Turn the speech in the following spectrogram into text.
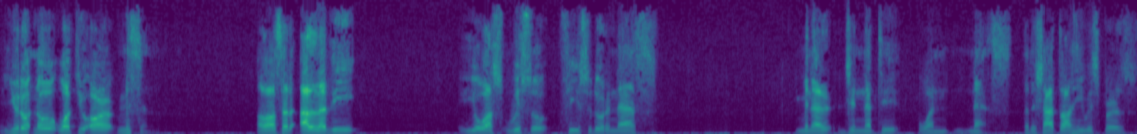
You don't know what you are missing. Allah said, Alladhi yuwaswisu fi sudur nas min al jinnati wan nas. The shaitan, he whispers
